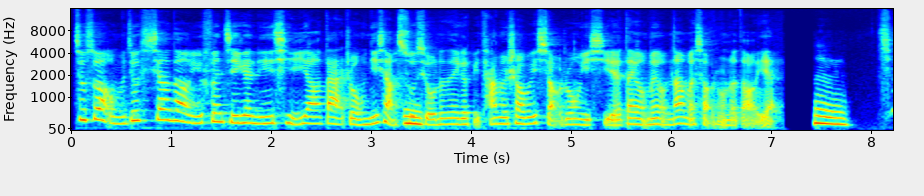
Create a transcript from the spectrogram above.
就算我们就相当于芬奇跟林奇一样大众，你想诉求的那个比他们稍微小众一些，但又没有那么小众的导演，嗯，其实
